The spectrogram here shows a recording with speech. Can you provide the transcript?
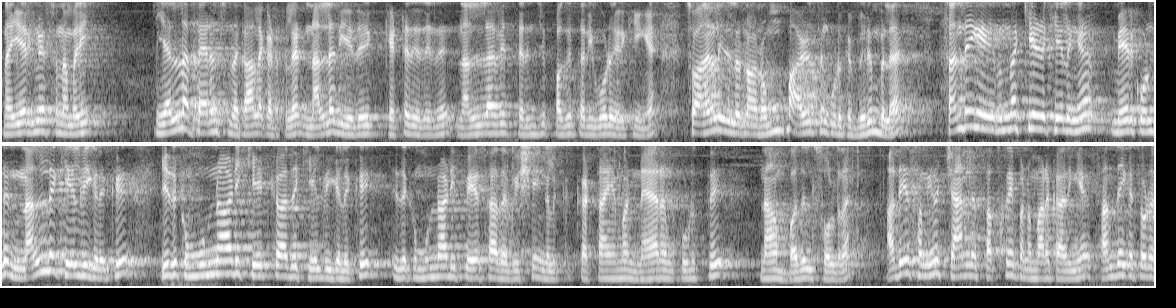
நான் ஏற்கனவே சொன்ன மாதிரி எல்லா பேரண்ட்ஸ் இந்த காலகட்டத்தில் நல்லது எது கெட்டது எதுன்னு நல்லாவே தெரிஞ்சு பகுத்தறிவோடு இருக்கீங்க. ஸோ அதனால் இதில் நான் ரொம்ப அழுத்தம் கொடுக்க விரும்பலை. சந்தேகம் இருந்தால் கீழே கேளுங்க. மேற்கொண்டு நல்ல கேள்விகளுக்கு இதுக்கு முன்னாடி கேட்காத கேள்விகளுக்கு இதுக்கு முன்னாடி பேசாத விஷயங்களுக்கு கட்டாயமாக நேரம் கொடுத்து நான் பதில் சொல்கிறேன் அதே சமயம் சேனலை சப்ஸ்கிரைப் பண்ண மறக்காதீங்க. சந்தேகத்தோட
